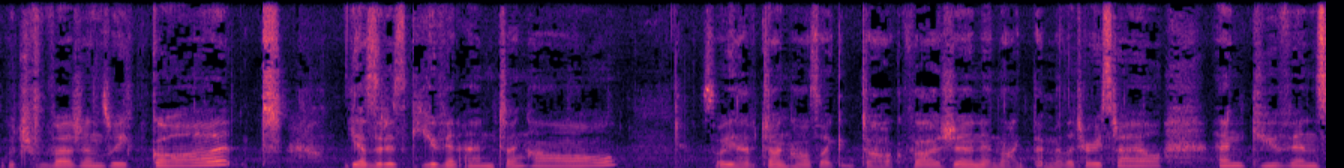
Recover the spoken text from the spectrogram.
which versions we got. Yes it is Gyuvin and Zhang Hao so we have Zhang Hao's like dark version in like the military style and Gyuvin's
